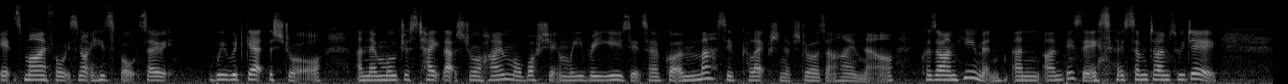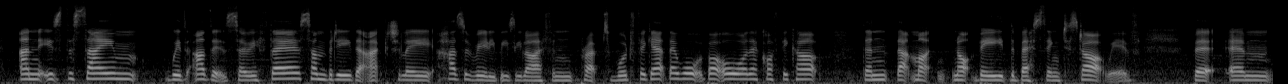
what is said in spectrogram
It's my fault. It's not his fault. So we would get the straw and then we'll just take that straw home, we'll wash it and we reuse it. So I've got a massive collection of straws at home now because I'm human and I'm busy. So sometimes we do. And it's the same with others. So if they're somebody that actually has a really busy life and perhaps would forget their water bottle or their coffee cup, then that might not be the best thing to start with. But um,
